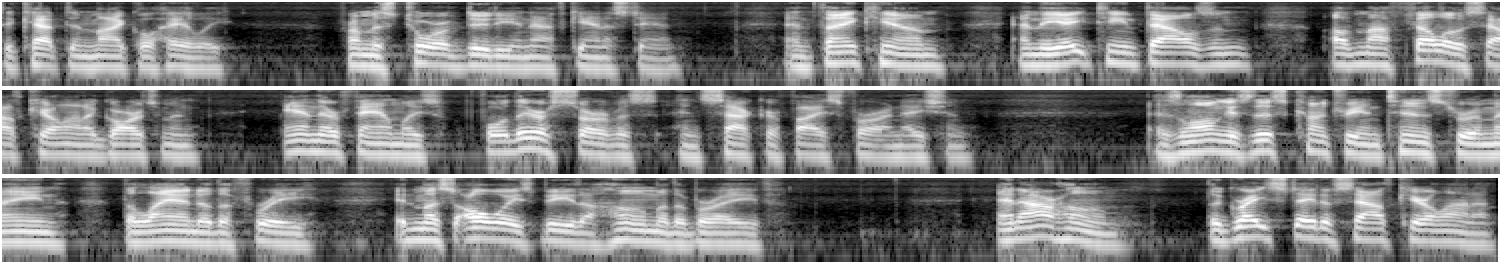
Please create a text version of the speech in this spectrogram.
to Captain Michael Haley from his tour of duty in Afghanistan, and thank him and the 18,000 of my fellow South Carolina Guardsmen and their families for their service and sacrifice for our nation. As long as this country intends to remain the land of the free, it must always be the home of the brave. And our home, the great state of South Carolina,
